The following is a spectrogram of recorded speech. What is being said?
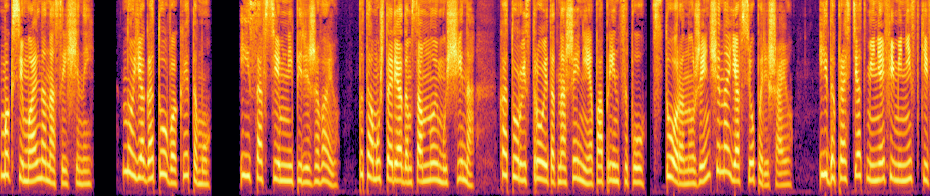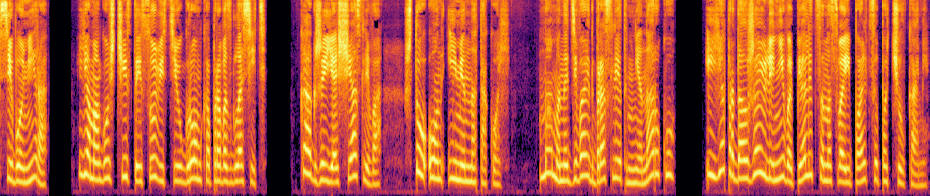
максимально насыщенный. Но я готова к этому и совсем не переживаю, потому что рядом со мной мужчина, который строит отношения по принципу «в сторону женщина, я все порешаю». И да простят меня феминистки всего мира, я могу с чистой совестью громко провозгласить. Как же я счастлива, что он именно такой. Мама надевает браслет мне на руку, и я продолжаю лениво пялиться на свои пальцы под чулками.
